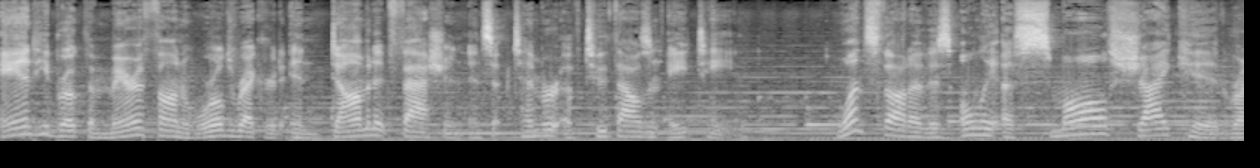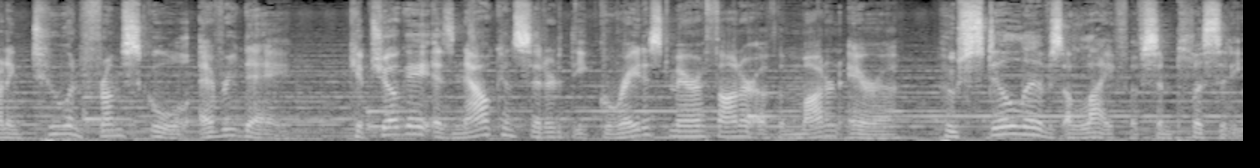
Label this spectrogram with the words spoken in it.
and he broke the marathon world record in dominant fashion in September of 2018. Once thought of as only a small, shy kid running to and from school every day, Kipchoge is now considered the greatest marathoner of the modern era who still lives a life of simplicity.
